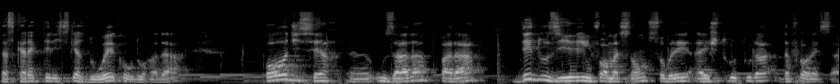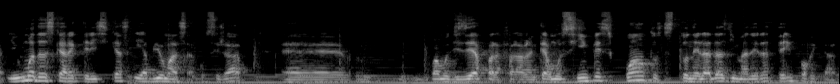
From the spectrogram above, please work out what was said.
das características do eco do radar pode ser uh, usada para deduzir informação sobre a estrutura da floresta. E uma das características é a biomassa, ou seja, é, vamos dizer, para falar em termos simples, quantas toneladas de madeira tem por hectare.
